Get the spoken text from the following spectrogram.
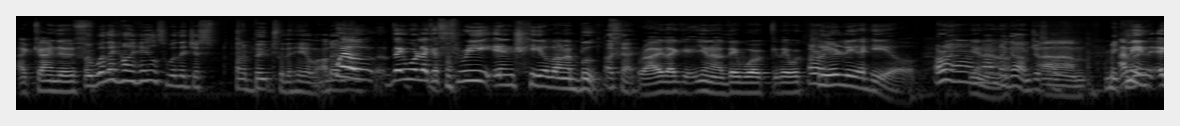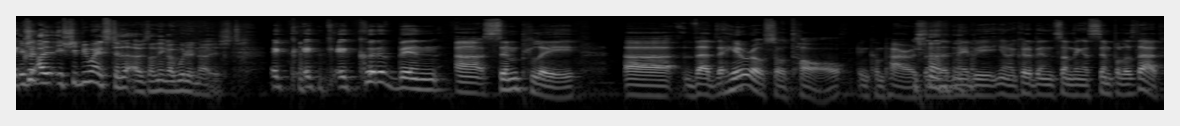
a kind of. but were they high heels were they just kind of boots with a heel? I don't know. Well, they were like a three-inch heel on a boot. Okay. right? Like you know, they were they were right. clearly a heel. All right, all right, you I'm having know, go. I'm just. um, I mean, I mean, it if, could- she, I- if she'd been wearing stilettos, I think I would have noticed. It, it, it could have been uh, simply uh, that the hero's so tall in comparison that maybe you know it could have been something as simple as that.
